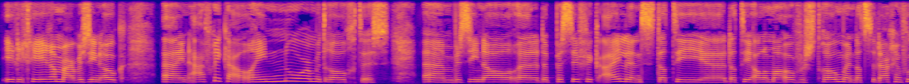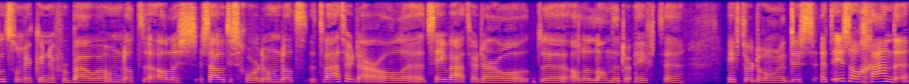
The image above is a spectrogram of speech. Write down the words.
irrigeren. Maar we zien ook in Afrika al enorme droogtes. Um, we zien al de Pacific Islands dat die, dat die allemaal overstromen en dat ze daar geen voedsel meer kunnen verbouwen, omdat alles zout is geworden, omdat het water daar al, het zeewater daar al de, alle landen heeft heeft doordrongen. Dus het is al gaande.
